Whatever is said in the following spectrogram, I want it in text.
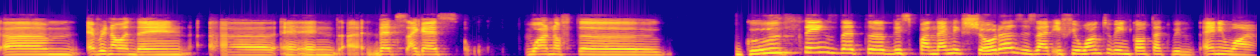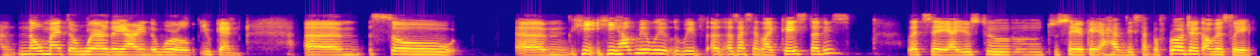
um, every now and then, uh, and, uh, that's I guess one of the good things that uh, this pandemic showed us is that if you want to be in contact with anyone, no matter where they are in the world, you can. Um, so um, he he helped me with with as I said like case studies. Let's say I used to to say okay I have this type of project. Obviously,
